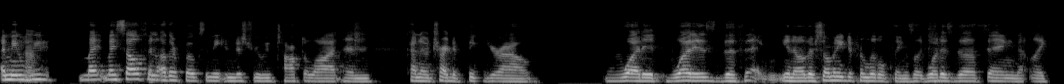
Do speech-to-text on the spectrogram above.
I mean uh-huh. we my, myself and other folks in the industry we've talked a lot and kind of tried to figure out what it what is the thing? You know there's so many different little things. Like what is the thing that like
